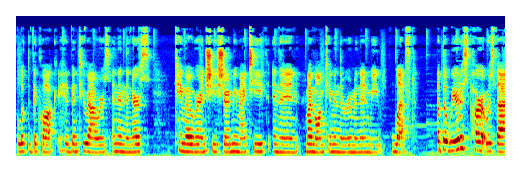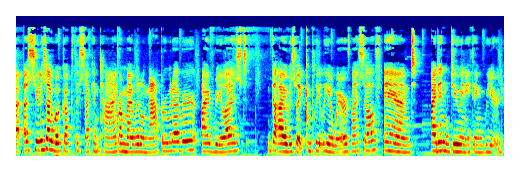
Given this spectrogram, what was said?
looked at the clock, it had been two hours, and then the nurse came over and she showed me my teeth and then my mom came in the room and then we left. But the weirdest part was that as soon as I woke up the second time from my little nap or whatever, I realized that I was like completely aware of myself and I didn't do anything weird.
